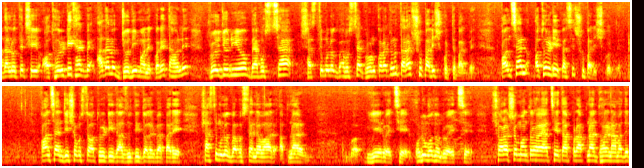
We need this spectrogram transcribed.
আদালতের সেই অথরিটি থাকবে। আদালত যদি মনে করে, তাহলে প্রয়োজনীয় ব্যবস্থা, শাস্তিমূলক ব্যবস্থা গ্রহণ করার জন্য তারা সুপারিশ করতে পারবে। কনসার্ন অথরিটির কাছে সুপারিশ করবে। কনসার্ন যে সমস্ত অথরিটি রাজনৈতিক দলের ব্যাপারে শাস্তিমূলক ব্যবস্থা নেওয়ার আপনার ইয়ে রয়েছে, অনুমোদন রয়েছে স্বরাষ্ট্র মন্ত্রণালয় আছে, তারপর আপনার ধরেন আমাদের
